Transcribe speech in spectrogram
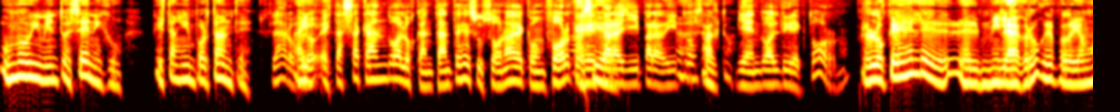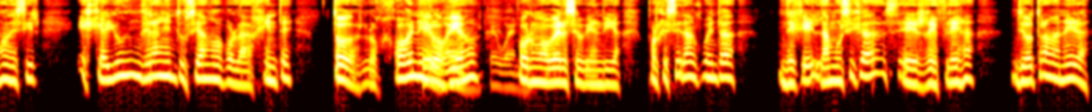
un movimiento escénico que es tan importante. Claro, Ahí- pero estás sacando a los cantantes de su zona de confort, que es estar es. allí paraditos Exacto. viendo al director, ¿no? Pero lo que es el, el- el milagro, que podríamos decir, es que hay un gran entusiasmo por la gente, todos, los jóvenes y los bueno, viejos, bueno. por moverse hoy en día, porque se dan cuenta de que la música se refleja de otra manera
